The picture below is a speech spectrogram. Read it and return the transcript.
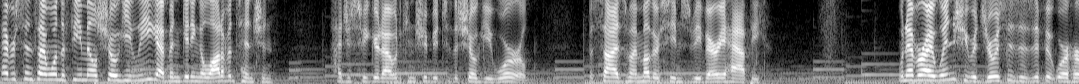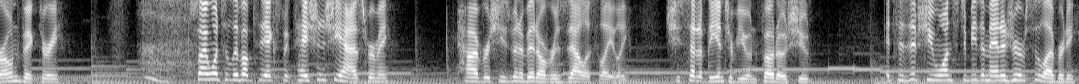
Ever since I won the Female Shogi League, I've been getting a lot of attention. I just figured I would contribute to the Shogi world. Besides, my mother seems to be very happy. Whenever I win, she rejoices as if it were her own victory. So I want to live up to the expectations she has for me. However, she's been a bit overzealous lately. She set up the interview and photo shoot. It's as if she wants to be the manager of celebrity.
